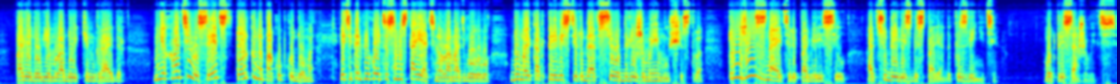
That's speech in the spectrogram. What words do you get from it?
— поведал ей молодой Кинграйдер. «Мне хватило средств только на покупку дома, и теперь приходится самостоятельно ломать голову, думая, как перевести туда все движимое имущество. Тружусь, знаете ли, по мере сил. Отсюда и весь беспорядок, извините. Вот присаживайтесь».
